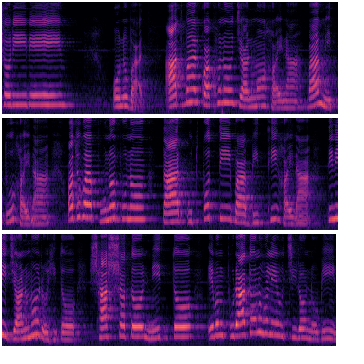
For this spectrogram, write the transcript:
শরীরে। অনুবাদ, আত্মার কখনো জন্ম হয় না বা মৃত্যু হয় না অথবা পুনঃ পুনঃ তার উৎপত্তি বা বৃদ্ধি হয় না। তিনি জন্মরহিত, শাশ্বত, নিত্য এবং পুরাতন হলেও চির নবীন।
